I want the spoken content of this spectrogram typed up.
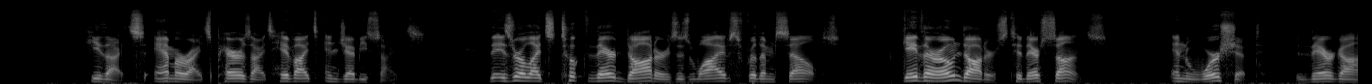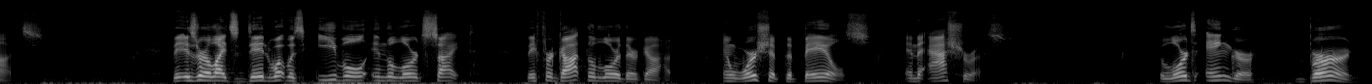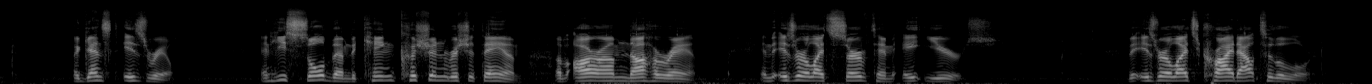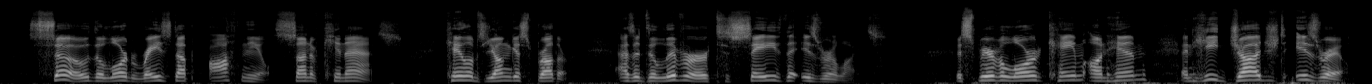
Hittites, Amorites, Perizzites, Hivites, and Jebusites. The Israelites took their daughters as wives for themselves gave their own daughters to their sons, and worshiped their gods. The Israelites did what was evil in the Lord's sight. They forgot the Lord their God and worshiped the Baals and the Asherahs. The Lord's anger burned against Israel, and he sold them to King Cushan Rishathaim of Aram Naharaim, and the Israelites served him eight years the Israelites cried out to the Lord. So the Lord raised up Othniel, son of Kenaz, Caleb's youngest brother, as a deliverer to save the Israelites. The Spirit of the Lord came on him, and he judged Israel.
